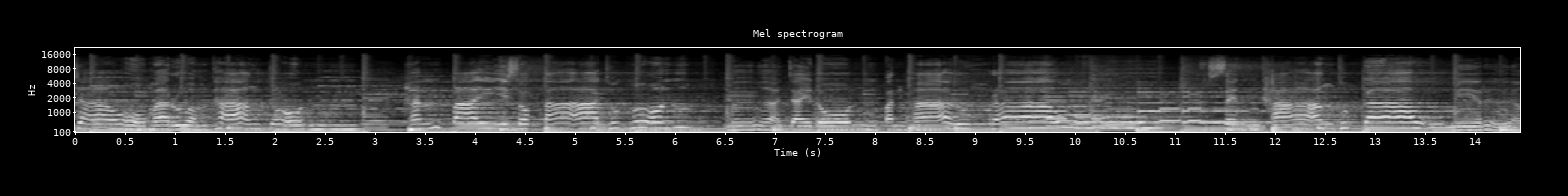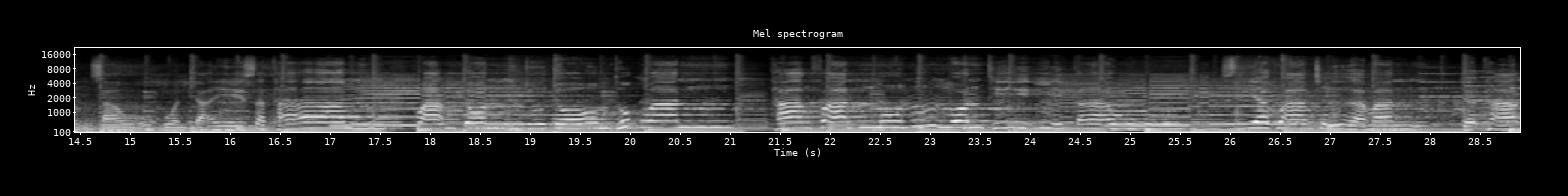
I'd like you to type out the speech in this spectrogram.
เจ้ามาร่วมทางจน หันไปสบตาทุกหนเมื่อใจโดนปัญหารุมเร้าเส้น ทางทุกก้าวมีเรื่องเศร้าปวนใจสถาน ความจนจู่โจมทุกวัน ทางฝันหมุนวนที่เก่า เสียความเชื่อมัน เจอทาง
